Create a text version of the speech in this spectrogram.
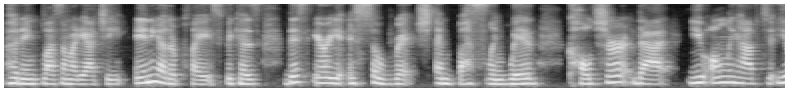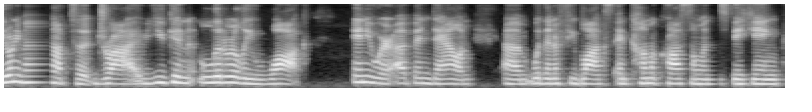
putting Plaza Mariachi any other place because this area is so rich and bustling with culture that you only have to, you don't even have to drive. You can literally walk anywhere up and down um, within a few blocks and come across someone speaking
